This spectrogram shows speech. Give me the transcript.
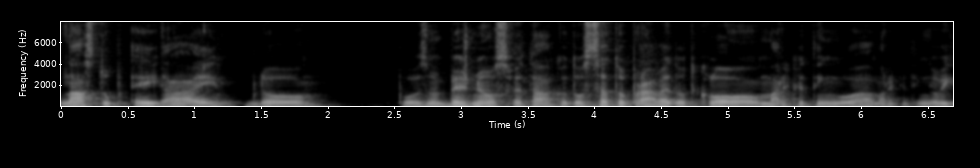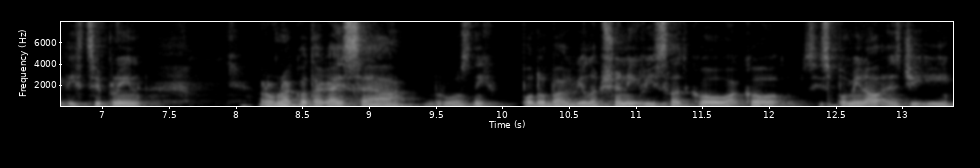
nástup AI do povedzme bežného sveta, ako dosť sa to práve dotklo marketingu a marketingových disciplín, rovnako tak aj SEA v rôznych podobách vylepšených výsledkov, ako si spomínal SGE.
